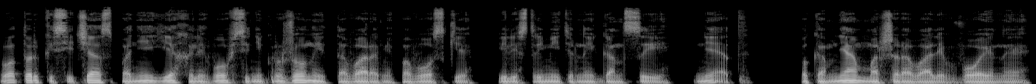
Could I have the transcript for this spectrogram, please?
Вот только сейчас по ней ехали вовсе не груженные товарами повозки или стремительные гонцы. Нет. По камням маршировали воины.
